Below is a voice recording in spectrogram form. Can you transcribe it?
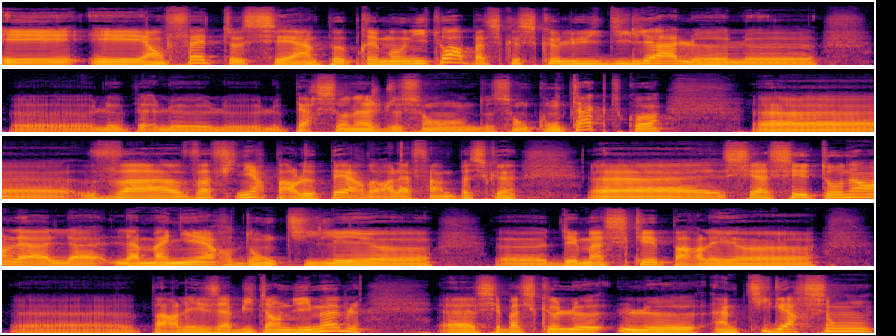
Et, en fait, c'est un peu prémonitoire parce que ce que lui dit là le, euh, personnage de son, contact, quoi, va, finir par le perdre à la fin parce que c'est assez étonnant la, manière dont il est démasqué par les, par les habitants de l'immeuble. C'est parce que le, un petit garçon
